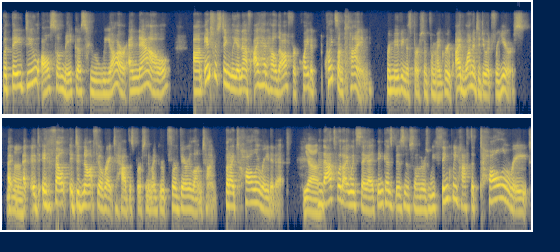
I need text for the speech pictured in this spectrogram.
but they do also make us who we are. And now, um, interestingly enough, I had held off for quite a quite some time removing this person from my group. I'd wanted to do it for years. Mm-hmm. I, it, it felt it did not feel right to have this person in my group for a very long time, but I tolerated it. Yeah. And that's what I would say. I think as business owners, we think we have to tolerate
